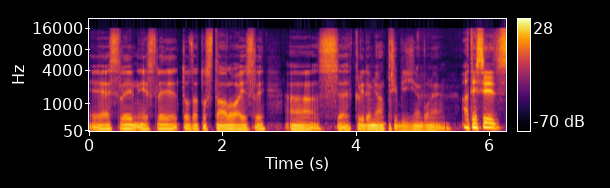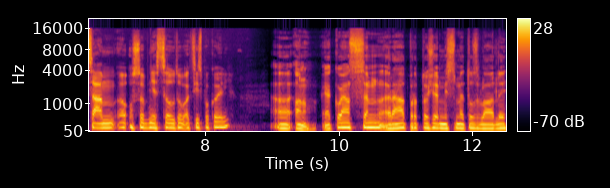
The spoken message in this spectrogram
jestli, jestli to za to stálo a jestli se k lidem nějak přiblíží nebo ne. A ty jsi sám osobně s celou tou akcí spokojený? Uh, ano, jako já jsem rád, protože my jsme to zvládli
